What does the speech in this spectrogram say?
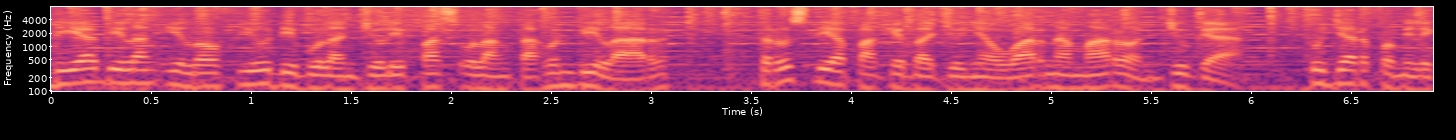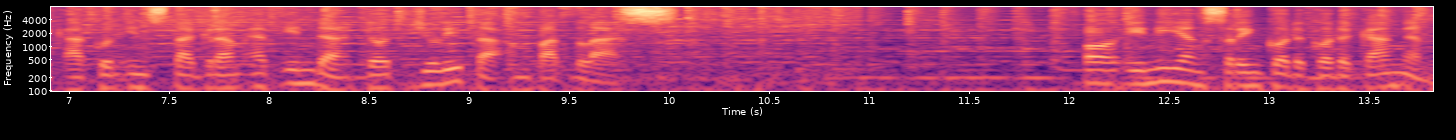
Dia bilang I love you di bulan Juli pas ulang tahun Bilar, terus dia pakai bajunya warna marron juga, ujar pemilik akun Instagram @indah.julita14. Oh ini yang sering kode-kode kangen,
